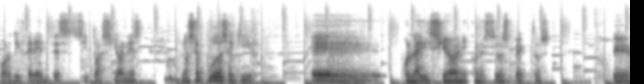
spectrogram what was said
por diferentes situaciones no se pudo seguir eh, con la edición y con estos aspectos eh,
